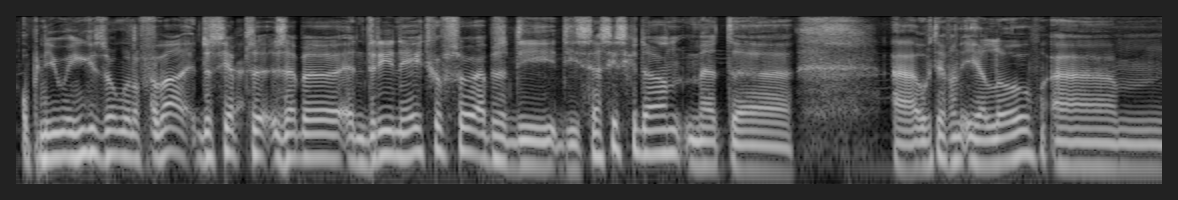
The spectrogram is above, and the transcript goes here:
opnieuw ingezongen? Of... Wel, dus je hebt, ze hebben in 93 of zo hebben ze die, die sessies gedaan met eh eh, hij van ELO, ehm,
